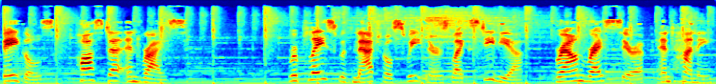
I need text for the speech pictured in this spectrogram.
bagels, pasta and rice. Replace with natural sweeteners like stevia, brown rice syrup and honey.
